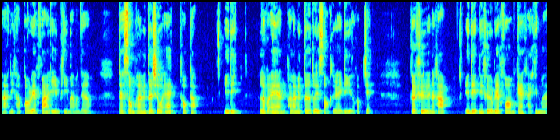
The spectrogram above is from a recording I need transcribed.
อ่านี่ครับก็เรียกไฟล์ emp มาเหมือนเดิม แต่ส่งพารามิเตอร์ชื่อว่า add เท่ากับ edit แล้วก็ and พารามิเตอร์ตัวที่ 2 คือ id เท่ากับ 7 ก็คือนะครับ edit นี่คือเรียกฟอร์มแก้ไขขึ้นมา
